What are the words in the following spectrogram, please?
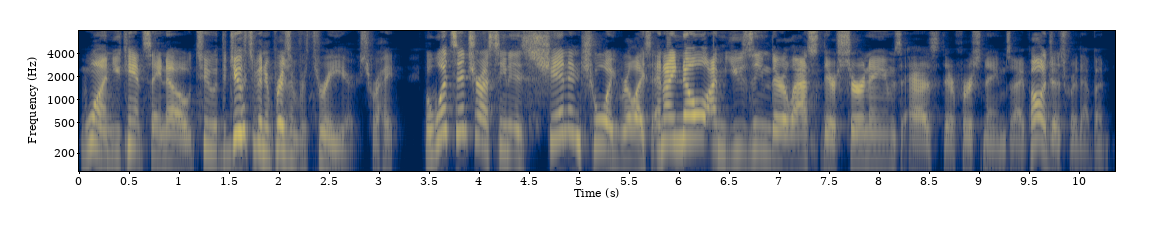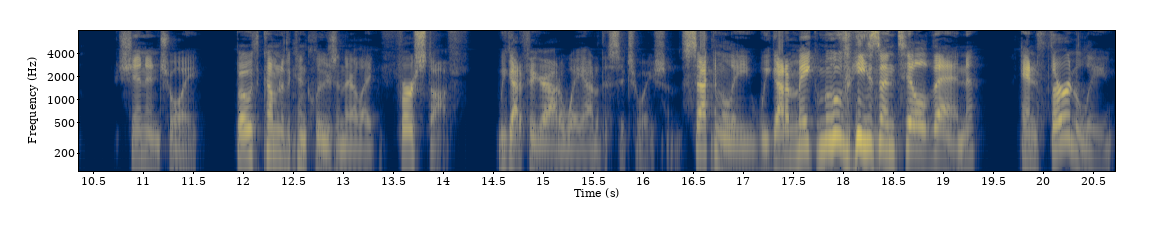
one, you can't say no. Two, the dude's been in prison for three years, right? But what's interesting is Shin and Choi realize, and I know I'm using their last, their surnames as their first names. I apologize for that, but Shin and Choi both come to the conclusion they're like, first off, we got to figure out a way out of the situation. Secondly, we got to make movies until then. And thirdly,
